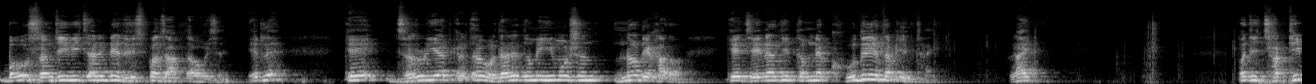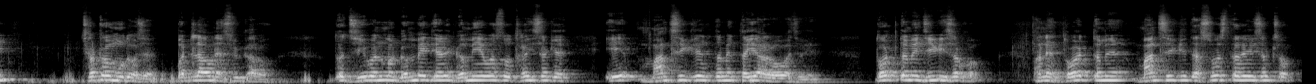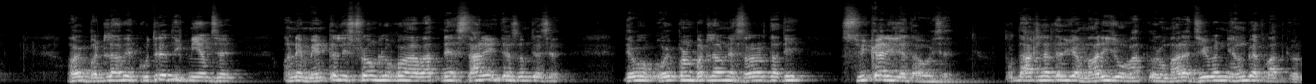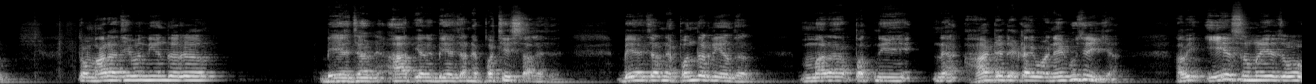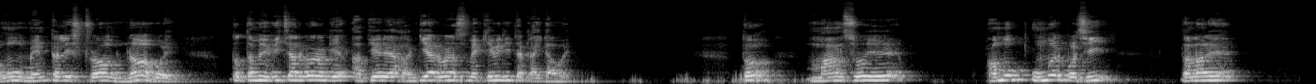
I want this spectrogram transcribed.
બહુ સમજી વિચારીને રિસ્પોન્સ આપતા હોય છે. એટલે કે જરૂરિયાત કરતાં વધારે તમે ઇમોશન ન દેખાડો, કે જેનાથી તમને ખુદને તકલીફ થાય. રાઈટ પછી છઠ્ઠી, છઠ્ઠો મુદ્દો છે, બદલાવને સ્વીકારો. તો જીવનમાં ગમે ત્યારે ગમે એ વસ્તુ થઈ શકે એ માનસિક રીતે તમે તૈયાર હોવા જોઈએ. તો જ તમે જીવી શકો. અને તો જ તમે માનસિક રીતે સ્વસ્થ રહી શકશો. હવે બદલાવ એ કુદરતી નિયમ છે અને મેન્ટલી સ્ટ્રોંગ લોકો આ વાતને સારી રીતે સમજે છે. તેઓ કોઈ પણ બદલાવને સરળતાથી સ્વીકારી લેતા હોય છે. તો દાખલા તરીકે મારી જો વાત કરું, મારા જીવનની અંગત વાત કરું, તો મારા જીવનની અંદર બે હજાર આ અત્યારે બે હજાર ને પચીસ ચાલે છે. બે હજાર ને પંદરની અંદર મારા પત્નીને હાર્ટ એટેક આવ્યો અને એ ગુજરી ગયા. હવે એ સમયે જો હું મેન્ટલી સ્ટ્રોંગ ન હોય, તો તમે વિચાર કરો કે અત્યારે અગિયાર વર્ષ મેં કેવી રીતે કાઢ્યા હોય. તો માણસોએ અમુક ઉંમર પછી તમારે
